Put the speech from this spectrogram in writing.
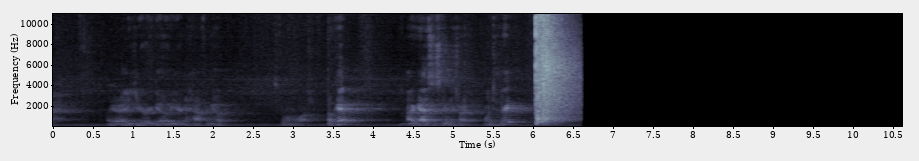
like a year ago, year and a half ago. So you want to watch. Okay? All right, guys, let's give it a try. One, two, three.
